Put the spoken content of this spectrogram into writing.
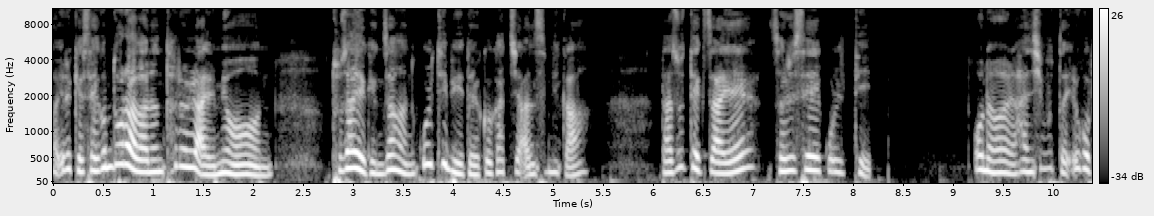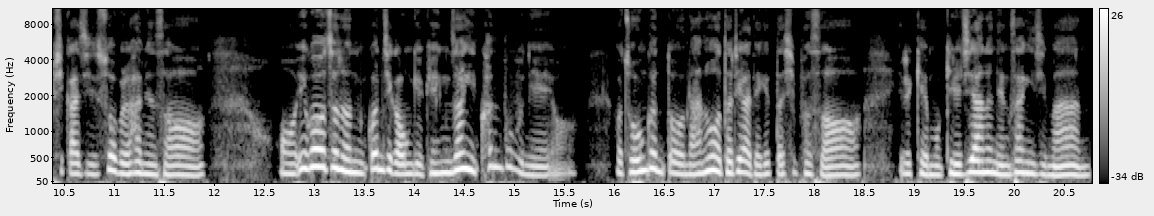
아, 이렇게 세금 돌아가는 틀을 알면 투자에 굉장한 꿀팁이 될 것 같지 않습니까? 다주택자의 절세 꿀팁 오늘 1시부터 7시까지 수업을 하면서 어, 이거 저는 건지가 온 게 굉장히 큰 부분이에요. 어, 좋은 건 또 나누어 드려야 되겠다 싶어서 이렇게 뭐 길지 않은 영상이지만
